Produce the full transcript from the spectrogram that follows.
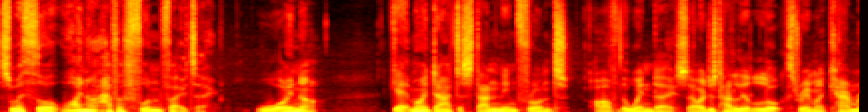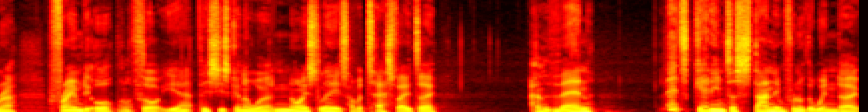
so I thought, why not have a fun photo? Why not get my dad to stand in front of the window? So I just had a little look through my camera, framed it up, and I thought, yeah, this is going to work nicely. Let's have a test photo. And then let's get him to stand in front of the window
